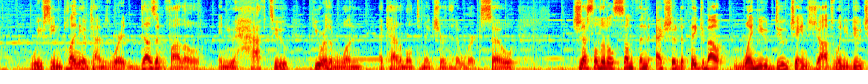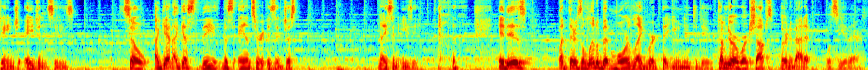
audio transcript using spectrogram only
we've seen plenty of times where it doesn't follow and you have to, you are the one accountable to make sure that it works. So, just a little something extra to think about when you do change jobs, when you do change agencies. So, again, I guess the, this answer isn't just nice and easy. it is but there's a little bit more legwork that you need to do. Come to our workshops, learn about it. We'll see you there.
